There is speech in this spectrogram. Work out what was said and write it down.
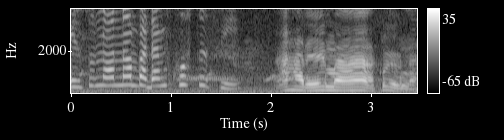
এর জন্য ওর নাম্বারটা আমি খুঁজতেছি। আহারে মা কইও না।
